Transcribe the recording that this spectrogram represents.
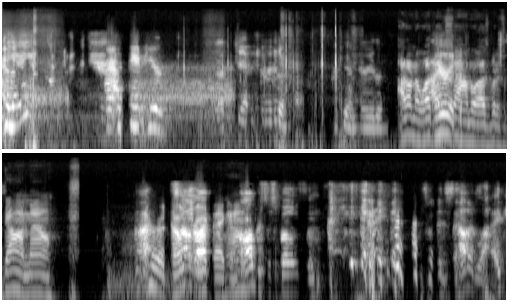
Hello? I, I can't hear. I can't hear either. I can't hear either. I don't know what I that hear it. sound was, but it's gone now. I heard a Sounds dump truck back now. up. Barbara's disposed. That's what it sounded like.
